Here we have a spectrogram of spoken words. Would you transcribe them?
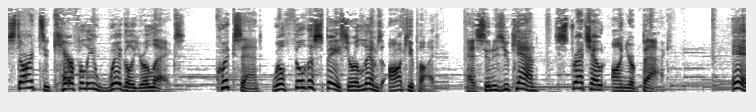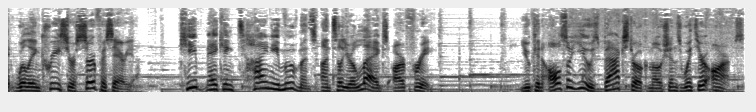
Start to carefully wiggle your legs. Quicksand will fill the space your limbs occupied. As soon as you can, stretch out on your back. It will increase your surface area. Keep making tiny movements until your legs are free. You can also use backstroke motions with your arms.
